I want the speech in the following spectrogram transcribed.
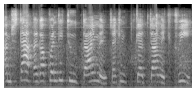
I'm stuck. I got 22 diamonds. I can get damage free.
